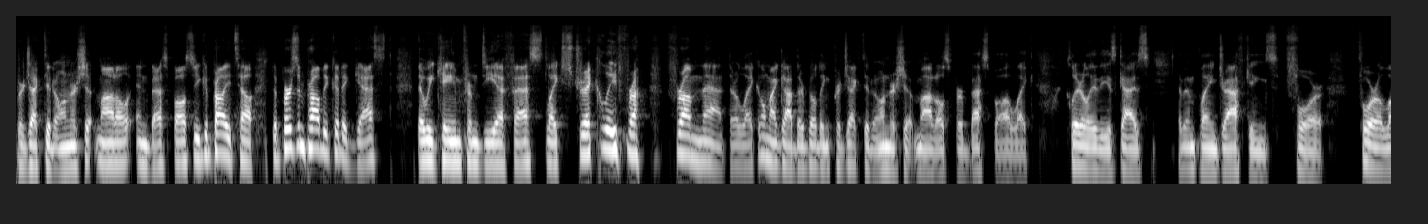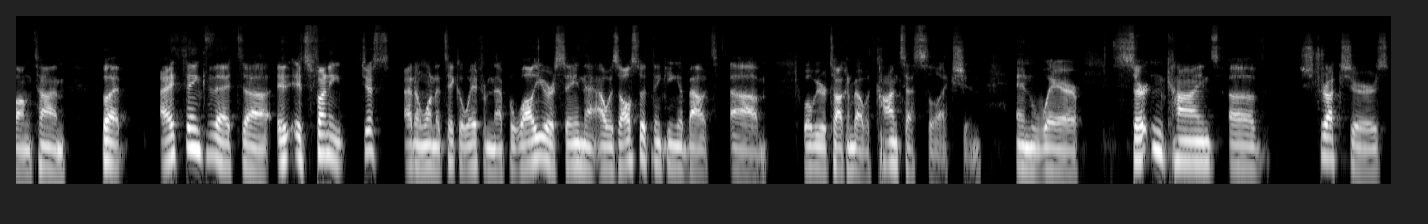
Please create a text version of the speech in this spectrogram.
projected ownership model in best ball. So you could probably tell the person probably could have guessed that we came from dfs like strictly from from that. They're like oh my god they're building projected ownership models for best ball. Like clearly these guys have been playing draftkings for for a long time. But I think that uh, it, it's funny. Just I don't want to take away from that, but while you were saying that, I was also thinking about um, what we were talking about with contest selection and where certain kinds of structures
